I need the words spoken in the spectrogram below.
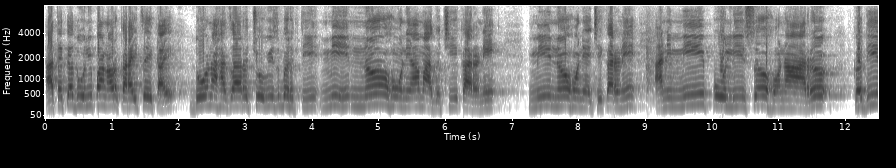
आता त्या दोन्ही पानावर करायचंय काय? दोन हजार चोवीस भरती मी न होण्यामागची कारणे. मी न होण्याची कारणे आणि मी पोलीस होणार. कधी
